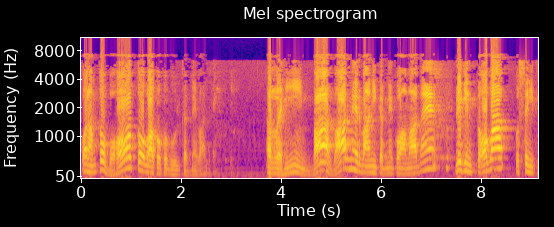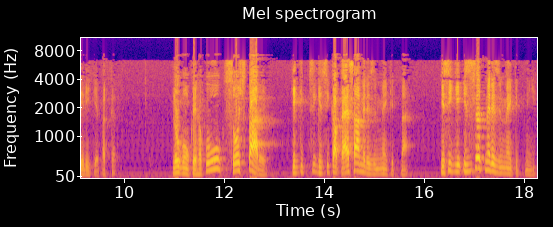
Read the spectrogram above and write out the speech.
اور ہم تو بہت توبہ کو قبول کرنے والے ہیں۔ الرحیم، بار بار مہربانی کرنے کو آماد ہیں، لیکن توبہ وہ صحیح طریقے پر کرے لوگوں کے حقوق سوچتا رہے کہ کسی کسی کا پیسہ میرے ذمے کتنا ہے، کسی کی عزت میرے ذمے کتنی ہے۔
